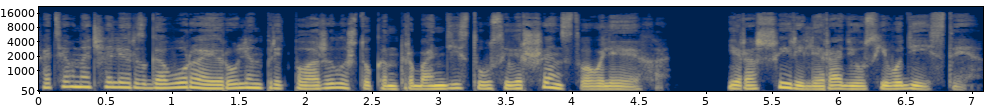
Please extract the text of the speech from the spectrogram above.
Хотя в начале разговора Айролин предположила, что контрабандисты усовершенствовали эхо и расширили радиус его действия.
